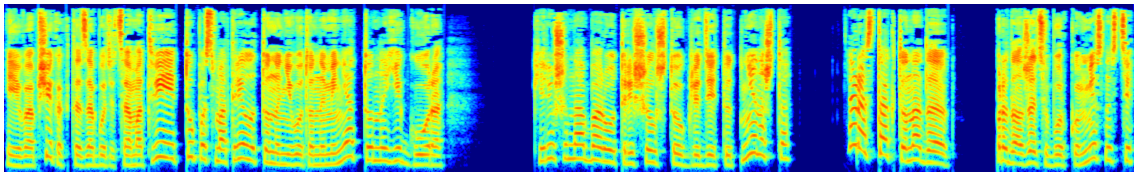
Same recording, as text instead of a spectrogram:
и вообще как-то заботиться о Матвее, тупо смотрела то на него, то на меня, то на Егора. Кирюша, наоборот, решил, что глядеть тут не на что, а раз так, то надо продолжать уборку местности,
